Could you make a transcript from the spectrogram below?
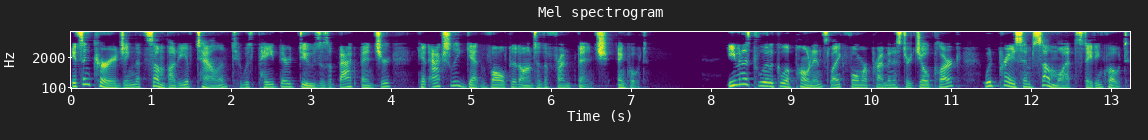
It's encouraging that somebody of talent who was paid their dues as a backbencher can actually get vaulted onto the front bench. Even his political opponents, like former Prime Minister Joe Clark, would praise him somewhat, stating, quote,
